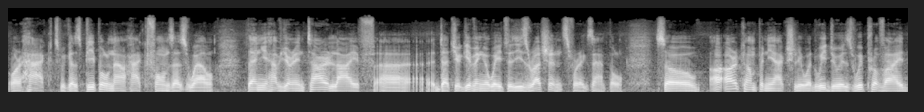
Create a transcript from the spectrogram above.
or hacked, because people now hack phones as well, then you have your entire life uh, that you're giving away to these Russians, for example. So our, our company actually, what we do is we provide,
